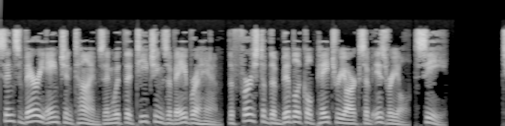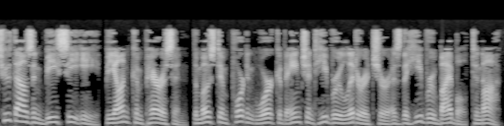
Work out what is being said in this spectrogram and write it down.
since very ancient times and with the teachings of Abraham, the first of the biblical patriarchs of Israel, c. 2000 BCE, beyond comparison, the most important work of ancient Hebrew literature is the Hebrew Bible Tanakh.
